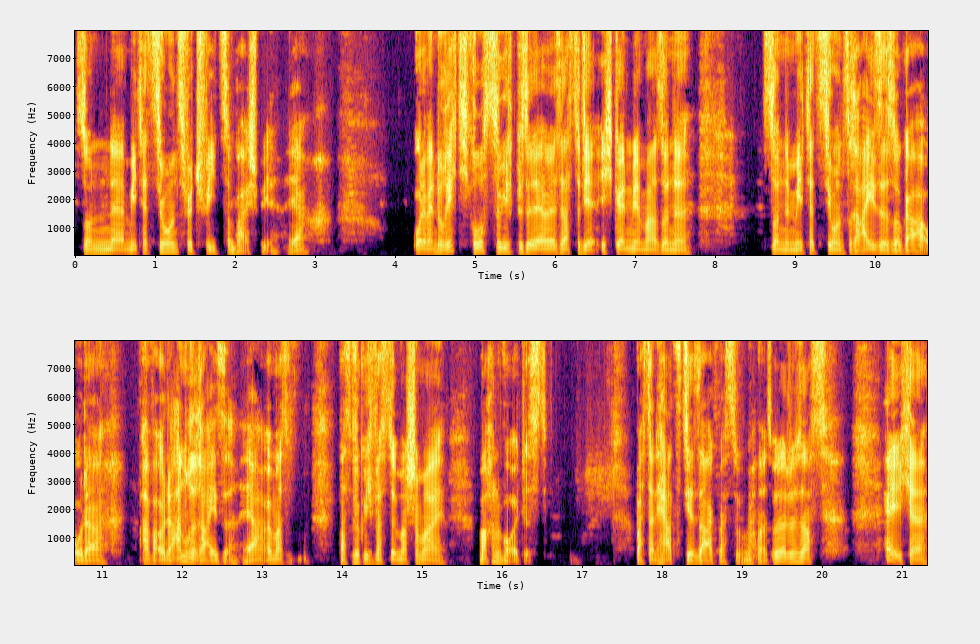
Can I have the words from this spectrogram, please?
so ein äh, Meditationsretreat zum Beispiel. Ja, oder wenn du richtig großzügig bist, sagst du dir, ich gönn mir mal so eine, so eine Meditationsreise sogar oder einfach oder andere Reise, ja, irgendwas, was wirklich, was du immer schon mal machen wolltest, was dein Herz dir sagt, was du machen willst. Oder du sagst, hey, ich, äh,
